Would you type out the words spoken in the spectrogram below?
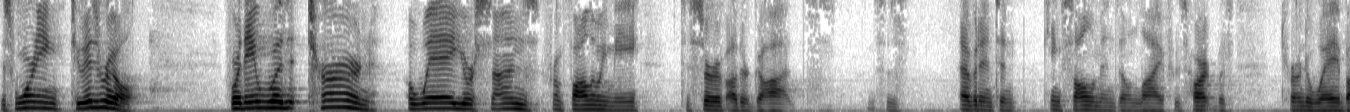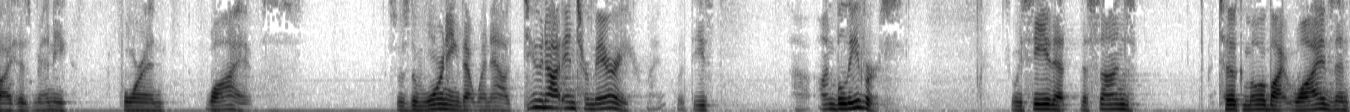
this warning to Israel? For they would turn away your sons from following me to serve other gods. This is evident in King Solomon's own life, whose heart was turned away by his many foreign wives. This was the warning that went out do not intermarry right, with these uh, unbelievers. So we see that the sons took Moabite wives, and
